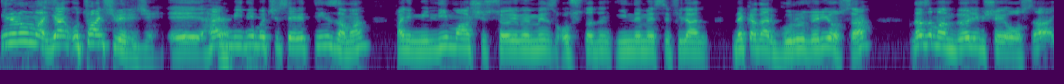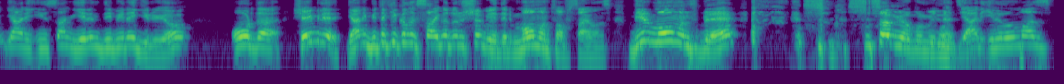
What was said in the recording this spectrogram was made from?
İnanılmaz yani utanç verici. Ee, her evet. milli maçı seyrettiğin zaman hani milli marşı söylememiz, o stadın inlemesi filan ne kadar gurur veriyorsa ne zaman böyle bir şey olsa yani insan yerin dibine giriyor. Orada şey bile yani bir dakikalık saygı duruşa biledir. Moment of silence. Bir moment bile susamıyor bu millet. Yani inanılmaz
